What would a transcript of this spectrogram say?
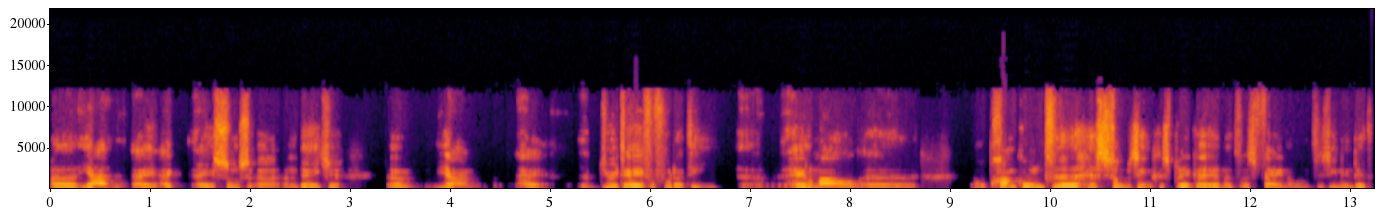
eh, ja, hij, hij, hij is soms eh, een beetje, eh, ja, hij, het duurt even voordat hij eh, helemaal eh, op gang komt, eh, soms in gesprekken. En het was fijn om te zien in dit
